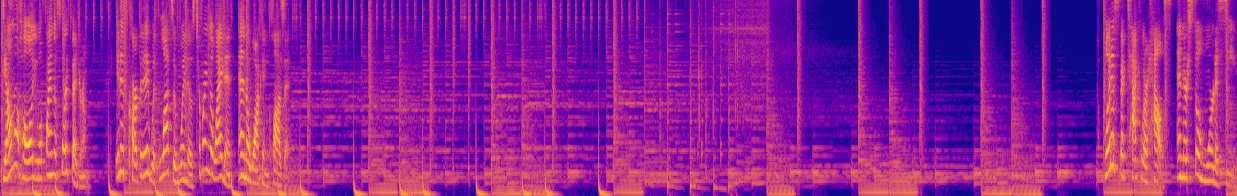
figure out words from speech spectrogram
Down the hall, you will find the fourth bedroom. It is carpeted with lots of windows to bring the light in and a walk-in closet. What a spectacular house, and there's still more to see.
